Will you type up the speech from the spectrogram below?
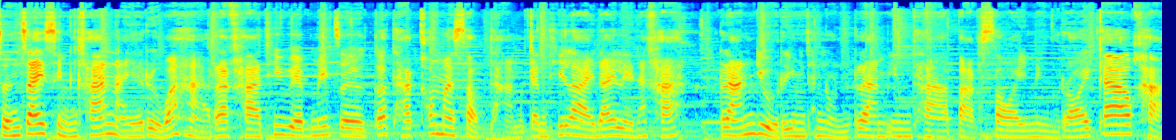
สนใจสินค้าไหนหรือว่าหาราคาที่เว็บไม่เจอก็ทักเข้ามาสอบถามกันที่ไลน์ได้เลยนะคะ ร้านอยู่ริมถนนรามอินทราปากซอย 109 ค่ะ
